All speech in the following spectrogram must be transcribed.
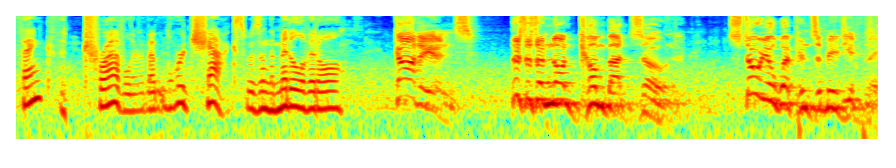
thank the Traveler that Lord Shaxx was in the middle of it all. Guardians! This is a non combat zone. Stow your weapons immediately.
